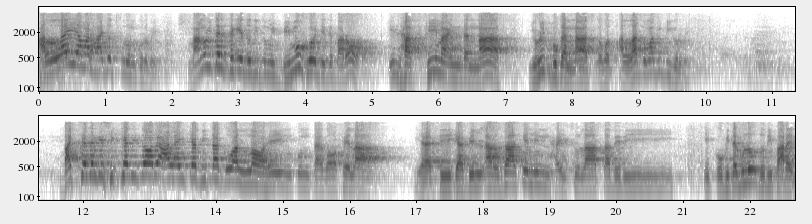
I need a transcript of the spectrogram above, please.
আল্লাহ। আমার হাজত পূরণ করবে। মানুষদের থেকে যদি তুমি বিমুখ হয়ে যেতে পারো ইজহাদ ফিমা ইন্দান নাস ইউহিব্বুকান নাস তখন আল্লাহ তোমাকে কি করবে? বাচ্চাদেরকে শিক্ষা দিতে হবে আলাইকা বিতা গোয়াল্লাহিন কুন্তা গফেলা ইয়াতিকা বিল আরজাকে মিন হাইসুলা তাদেরি। এই কবিতাগুলো যদি পারেন,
